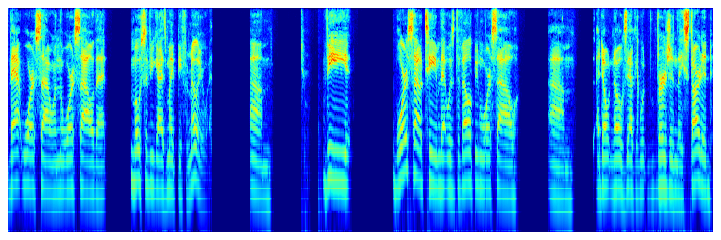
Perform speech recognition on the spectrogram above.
that Warsow and the Warsow that most of you guys might be familiar with. Um, the Warsow team that was developing Warsow, um, I don't know exactly what version they started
